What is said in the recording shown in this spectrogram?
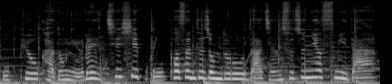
목표 가동률의 75% 정도로 낮은 수준이었습니다.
